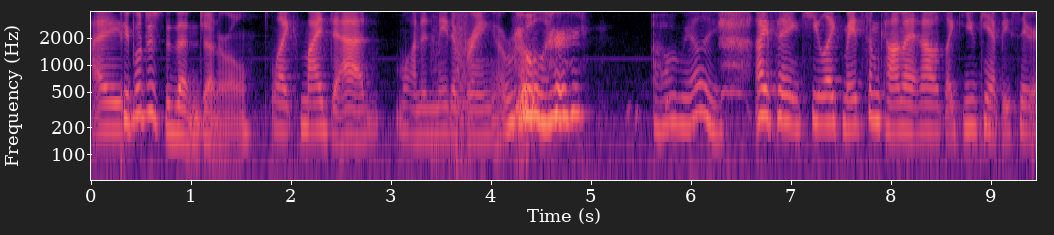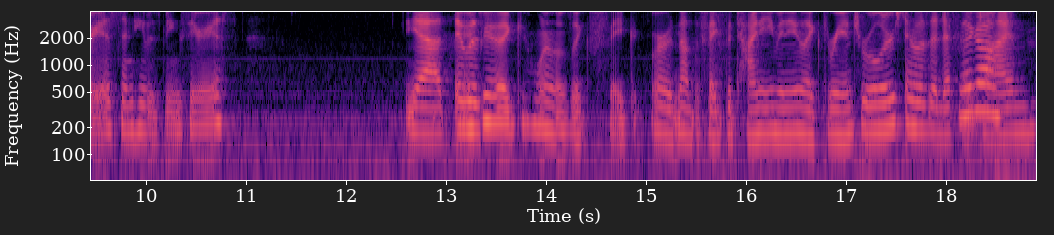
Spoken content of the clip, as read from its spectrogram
I People just did that in general. Like my dad wanted me to bring a ruler. Oh, really? I think he like made some comment and I was like, "You can't be serious," and he was being serious. Yeah, it was. like one of those like fake or not the fake, the tiny mini like three inch rulers. It was a different Like, uh, time.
